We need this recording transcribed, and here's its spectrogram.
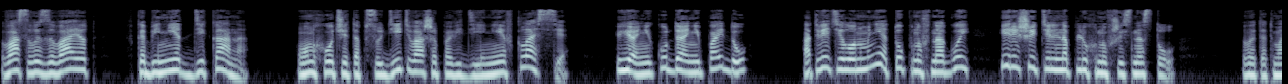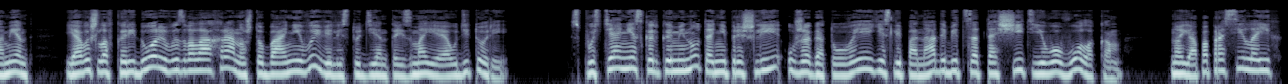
«Вас вызывают в кабинет декана. Он хочет обсудить ваше поведение в классе. «Я никуда не пойду», — ответил он мне, топнув ногой и решительно плюхнувшись на стул. В этот момент я вышла в коридор и вызвала охрану, чтобы они вывели студента из моей аудитории. Спустя несколько минут они пришли, уже готовые, если понадобится, тащить его волоком, но я попросила их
